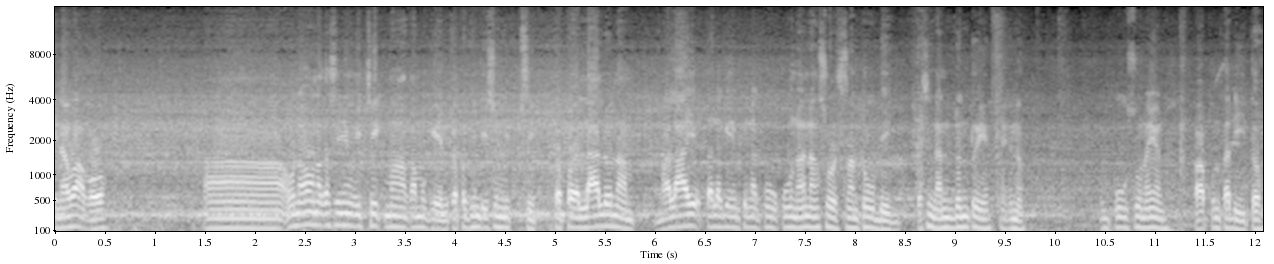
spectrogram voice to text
ginawa ko, ah una-una kasi yung i-check mga kamukil kapag hindi sumipsip, kapag lalo na malayo talaga yung pinagkukunan ng source ng tubig kasi nandun to eh, ayun, oh. yung puso na yun, papunta dito.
